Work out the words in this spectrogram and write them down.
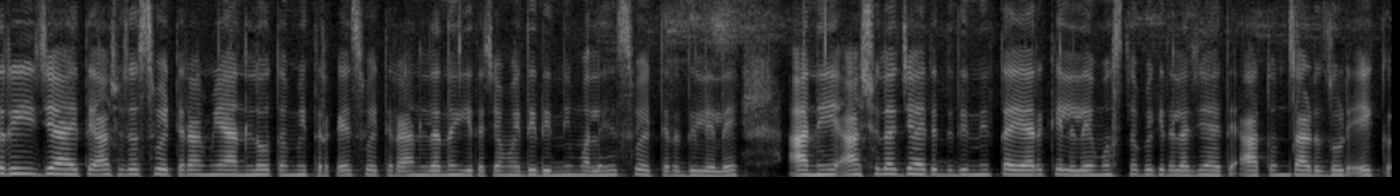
तरी जे आहे ते आशूचं स्वेटर आम्ही आणलं होतं. मी तर काही स्वेटर आणलं नाही त्याच्यामुळे दिदींनी मला हे स्वेटर दिलेले. आणि आशूला जे आहे ते दिदींनी तयार केलेलं. आहे मस्तपैकी त्याला जे आहे ते आतून जाडजूड एक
